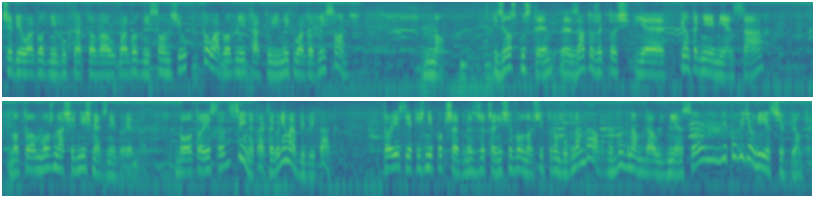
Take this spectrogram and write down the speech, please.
ciebie łagodniej Bóg traktował, łagodniej sądził, to łagodniej traktuj innych i łagodniej sądź. No. I w związku z tym, e, za to, że ktoś je w piątek nie je mięsa, no to można się nie śmiać z niego jednak. Bo to jest tradycyjne, tak? Tego nie ma w Biblii, tak. To jest jakieś niepotrzebne zrzeczenie się wolności, którą Bóg nam dał. No Bóg nam dał mięso i nie powiedział, nie jest się w piątek.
